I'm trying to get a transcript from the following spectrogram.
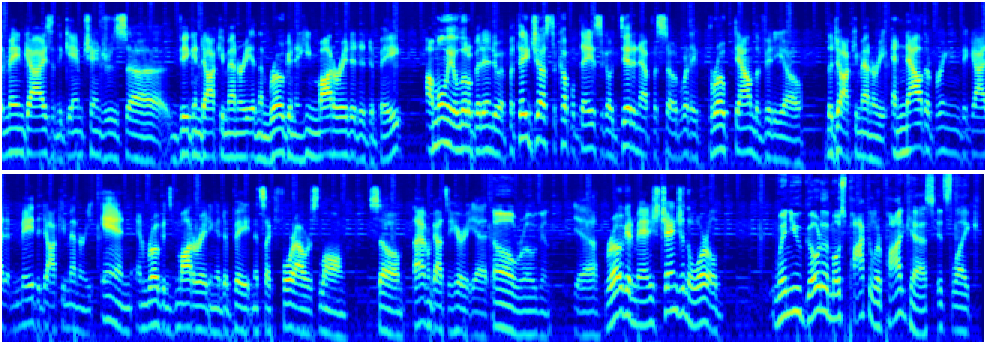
the main guys in the Game Changers uh vegan documentary and then Rogan and he moderated a debate. I'm only a little bit into it, but they just a couple days ago did an episode where they broke down the video, the documentary, and now they're bringing the guy that made the documentary in, and Rogan's moderating a debate, and it's like four hours long. So I haven't got to hear it yet. Oh, Rogan. Yeah, Rogan, man, he's changing the world. When you go to the most popular podcast, it's like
